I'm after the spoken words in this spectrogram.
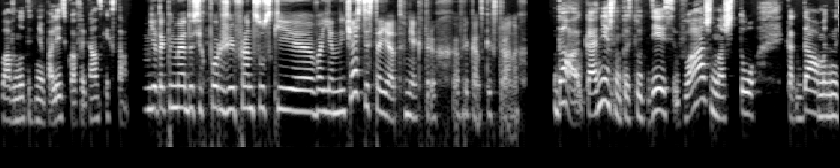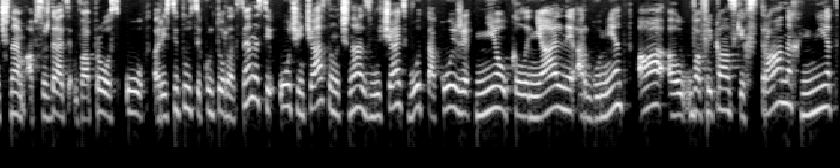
во внутреннюю политику африканских стран. Я так понимаю, до сих пор же и французские военные части стоят в некоторых африканских странах. Да, конечно. То есть тут здесь важно, что когда мы начинаем обсуждать вопрос о реституции культурных ценностей, очень часто начинает звучать вот такой же неоколониальный аргумент, а э, в африканских странах нет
